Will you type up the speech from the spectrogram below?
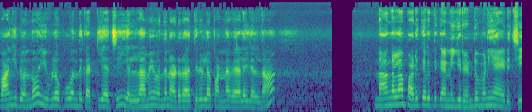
வாங்கிட்டு வந்தோம். இவ்வளோ பூ வந்து கட்டியாச்சு. எல்லாமே வந்து நடுராத்திரியில் பண்ண வேலைகள் தான். நாங்கள்லாம் படுக்கிறதுக்கு அன்றைக்கி ரெண்டு மணி ஆயிடுச்சு.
